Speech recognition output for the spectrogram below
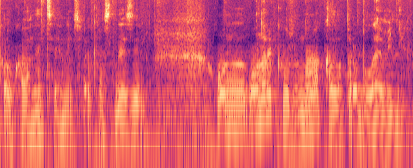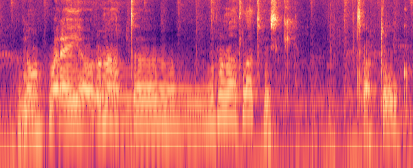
kaut kā necienīs, vai kas nezinu. Un, un rekur, atkal problēmiņa. Nu, varēja jau runāt, runāt latviski, caur tulku.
